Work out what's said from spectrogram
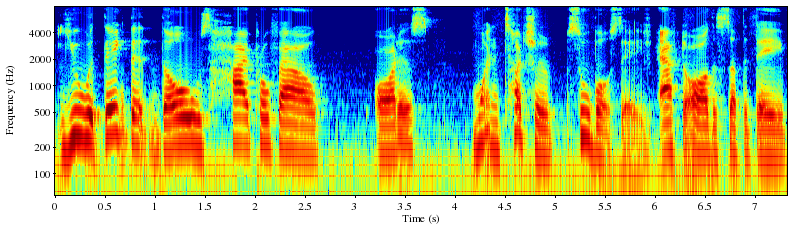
you would think that those high profile artists wouldn't touch a Super Bowl stage after all the stuff that they've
